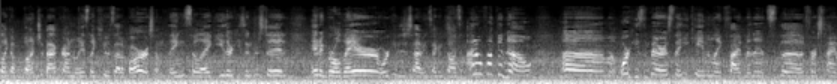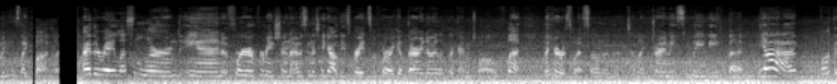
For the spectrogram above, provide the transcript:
like a bunch of background noise, like he was at a bar or something. So like either he's interested in a girl there, or he was just having second thoughts. I don't fucking know. Um, or he's embarrassed that he came in like five minutes the first time, and he's like, "Fuck." Like, either way, lesson learned. And for your information, I was gonna take out these braids before I get there. I know I look like I'm 12, but my hair was wet, so I wanted to like dry nice and wavy. But yeah, welcome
